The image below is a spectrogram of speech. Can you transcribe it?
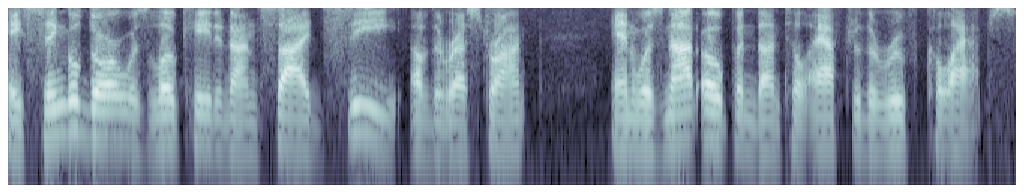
A single door was located on side C of the restaurant and was not opened until after the roof collapse.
